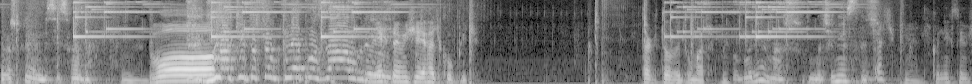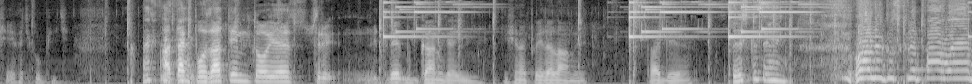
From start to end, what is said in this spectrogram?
nie masz premium, jesteś słaby. Bo... Jakie to są klepozaury! Nie chce mi się jechać kupić. Tak to wytłumaczmy. No bo nie masz, bo cię nie stać. Stać mnie, tylko nie chce mi się jechać kupić. Tak, A tak poza tym to jest try... tryb gun game. I się napierdalamy. Tak. y, To jest kazanie. Ale go sklepałem!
